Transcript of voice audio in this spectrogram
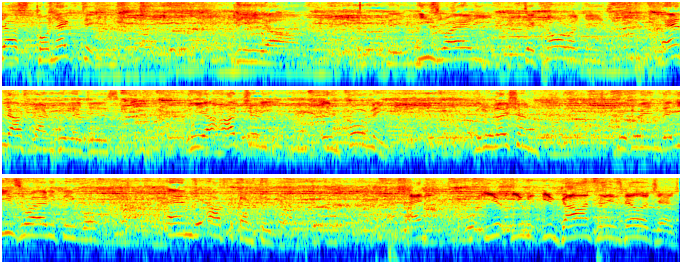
just connecting the, um, the Israeli technologies and African villages, we are actually improving the relation between the Israeli people and the African people. And you, you, you've gone to these villages.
